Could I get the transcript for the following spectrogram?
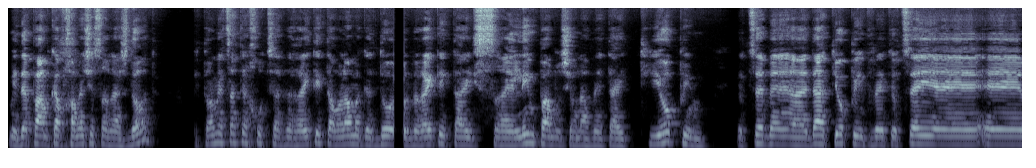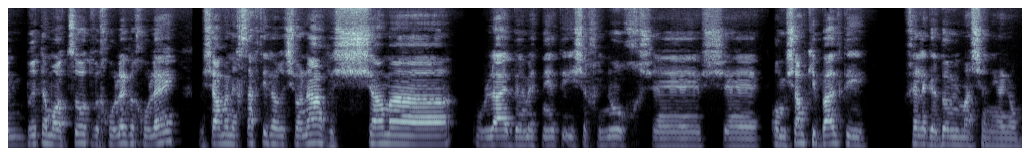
מדי פעם קו 15 לאשדוד, פתאום יצאתי החוצה וראיתי את העולם הגדול וראיתי את הישראלים פעם ראשונה ואת האתיופים, יוצאי העדה האתיופית ואת יוצאי אה, אה, ברית המועצות וכולי וכולי, ושם נחשפתי לראשונה ושם אולי באמת נהייתי איש החינוך, ש, ש, או משם קיבלתי חלק גדול ממה שאני היום,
